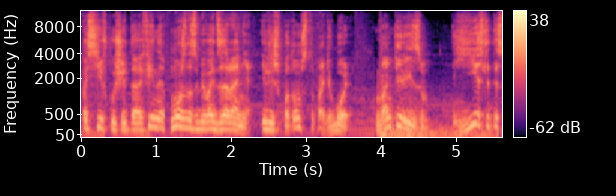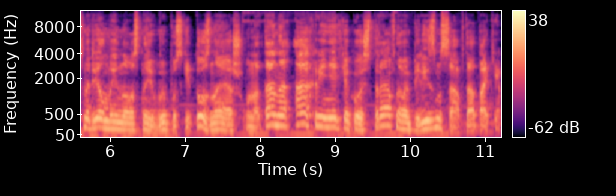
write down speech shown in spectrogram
пассивку щита Афины можно забивать заранее и лишь потом вступать в бой. Вампиризм. Если ты смотрел мои новостные выпуски, то знаешь, у Натана охренеть какой штраф на вампиризм с автоатаки.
